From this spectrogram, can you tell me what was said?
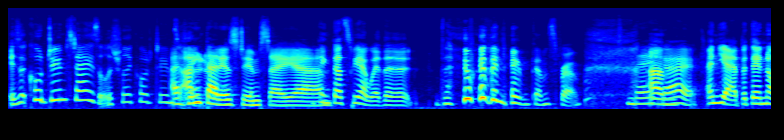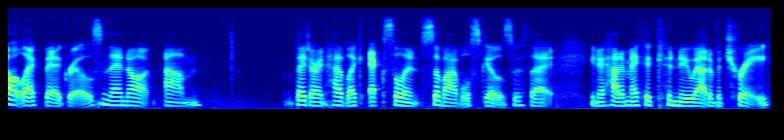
is it called doomsday? Is it literally called doomsday? I think that is doomsday, yeah. I think that's yeah where the, the where the name comes from. there you Um, go. And yeah, but they're not like Bear Grylls, and they're not. Um, they don't have like excellent survival skills with like you know how to make a canoe out of a tree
